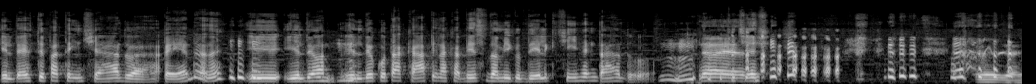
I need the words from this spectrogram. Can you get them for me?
Ele deve ter patenteado a pedra, né? E, e ele, deu, a- ele deu tacape na cabeça do amigo dele que tinha inventado. É, Que tinha- é.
